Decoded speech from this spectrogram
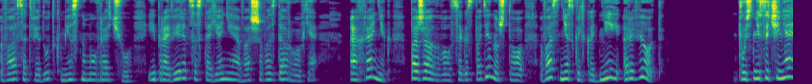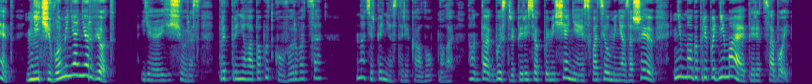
«Вас отведут к местному врачу и проверят состояние вашего здоровья. Охранник пожаловался господину, что вас несколько дней рвет». «Пусть не сочиняет! Ничего меня не рвет!» Я еще раз предприняла попытку вырваться – но терпение старика лопнуло. Он так быстро пересек помещение и схватил меня за шею, немного приподнимая перед собой.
